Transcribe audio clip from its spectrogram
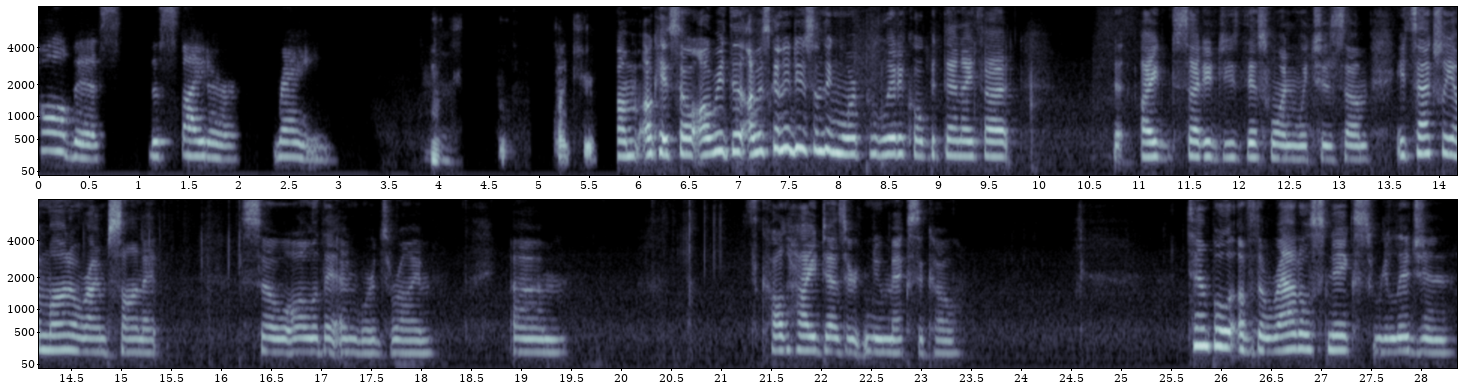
call this the spider rain. Thank you. Um, okay, so I'll read the. I was going to do something more political, but then I thought that I decided to do this one, which is um, it's actually a monorhyme sonnet, so all of the end words rhyme. Um, it's called High Desert, New Mexico. Temple of the rattlesnake's religion,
